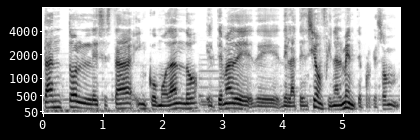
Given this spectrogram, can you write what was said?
tanto les está incomodando el tema de, la atención finalmente, porque son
